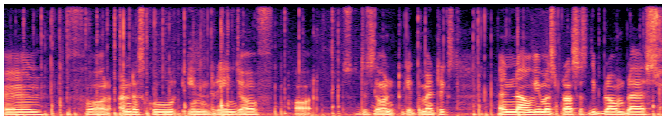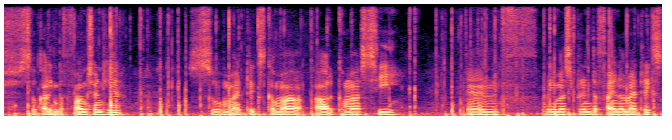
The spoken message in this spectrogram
and for underscore in range of r. So this is the one to get the matrix. And now we must process the blown blast so calling the function here. So matrix comma r comma c and we must print the final matrix.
